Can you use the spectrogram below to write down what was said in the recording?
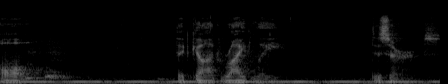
all that God rightly deserves.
